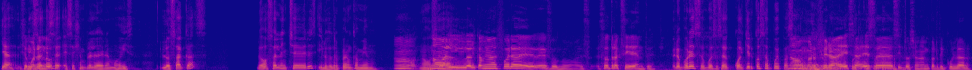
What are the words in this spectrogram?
ya, ¿Y se ese, ese- ejemplo de la era movediza, lo sacas, luego salen chéveres y los atropella un camión. No, No, no, o sea- el, el camión es fuera de, de eso, ¿no? Es, es otro accidente. Pero por eso, pues, o sea, cualquier cosa puede pasar. no, me claro, refiero ¿no? a esa, esa situación en particular,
